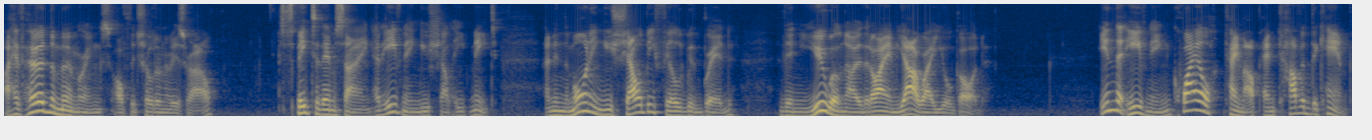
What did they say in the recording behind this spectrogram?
I have heard the murmurings of the children of Israel. Speak to them, saying, At evening you shall eat meat, and in the morning you shall be filled with bread. Then you will know that I am Yahweh your God. In the evening, quail came up and covered the camp,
